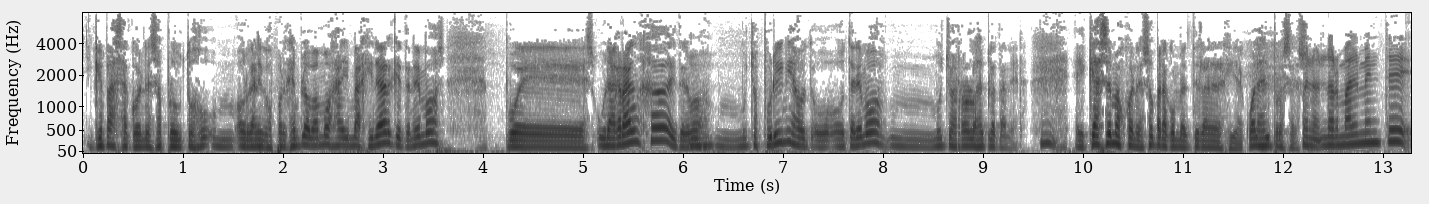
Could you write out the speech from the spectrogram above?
¿Y qué pasa con esos productos um, orgánicos? Por ejemplo, vamos a imaginar que tenemos pues una granja y tenemos muchos purines o, tenemos mm, muchos rolos de platanera. Eh, ¿Qué hacemos con eso para convertir la energía? ¿Cuál es el proceso? Bueno, normalmente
